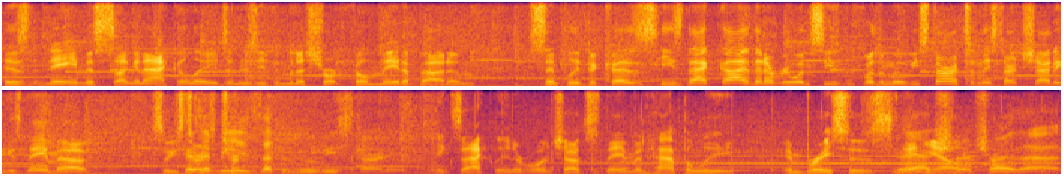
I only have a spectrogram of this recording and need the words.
His name is sung in accolades, and there's even been a short film made about him, simply because he's that guy that everyone sees before the movie starts, and they start shouting his name out. So he Because starts it means that the movie started. Exactly, and everyone shouts his name and happily embraces Yeah, Danielle. sure, try that.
